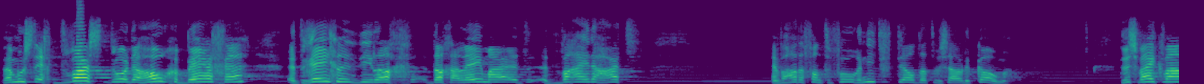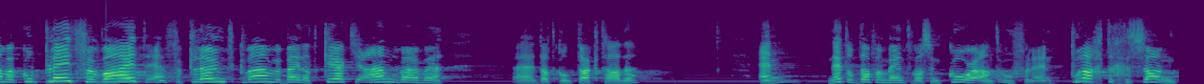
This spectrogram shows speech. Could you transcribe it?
we moesten echt dwars door de hoge bergen. Het regende die dag alleen maar, het, het waaide hard. En we hadden van tevoren niet verteld dat we zouden komen. Dus wij kwamen compleet verwaaid en verkleumd, kwamen we bij dat kerkje aan waar we uh, dat contact hadden. En net op dat moment was een koor aan het oefenen en prachtig gezang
